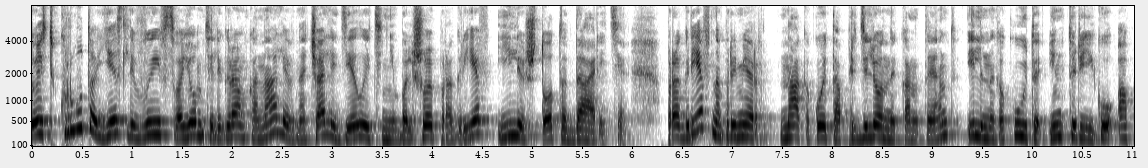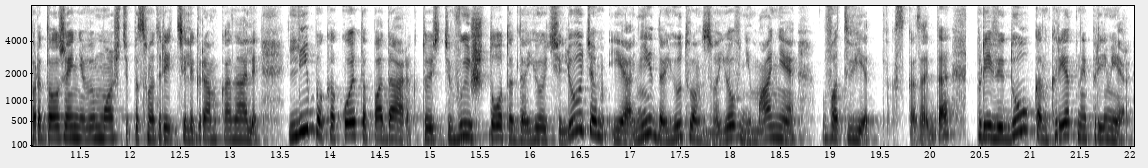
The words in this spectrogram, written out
То есть круто, если вы в своем телеграм-канале вначале делаете небольшой прогрев или что-то дарите. Прогрев, например, на какой-то определенный контент или на какую-то интригу, а продолжение вы можете посмотреть в телеграм-канале, либо какой-то подарок. То есть вы что-то даете людям, и они дают вам свое внимание в ответ, так сказать. Да? Приведу конкретный пример.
